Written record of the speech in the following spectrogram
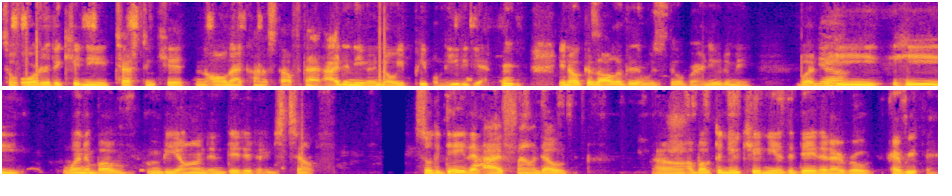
to order the kidney testing kit and all that kind of stuff that I didn't even know people needed yet. you know, because all of it was still brand new to me. But Yeah. he he went above and beyond and did it himself. So the day that I found out uh, about the new kidney is the day that I wrote everything.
